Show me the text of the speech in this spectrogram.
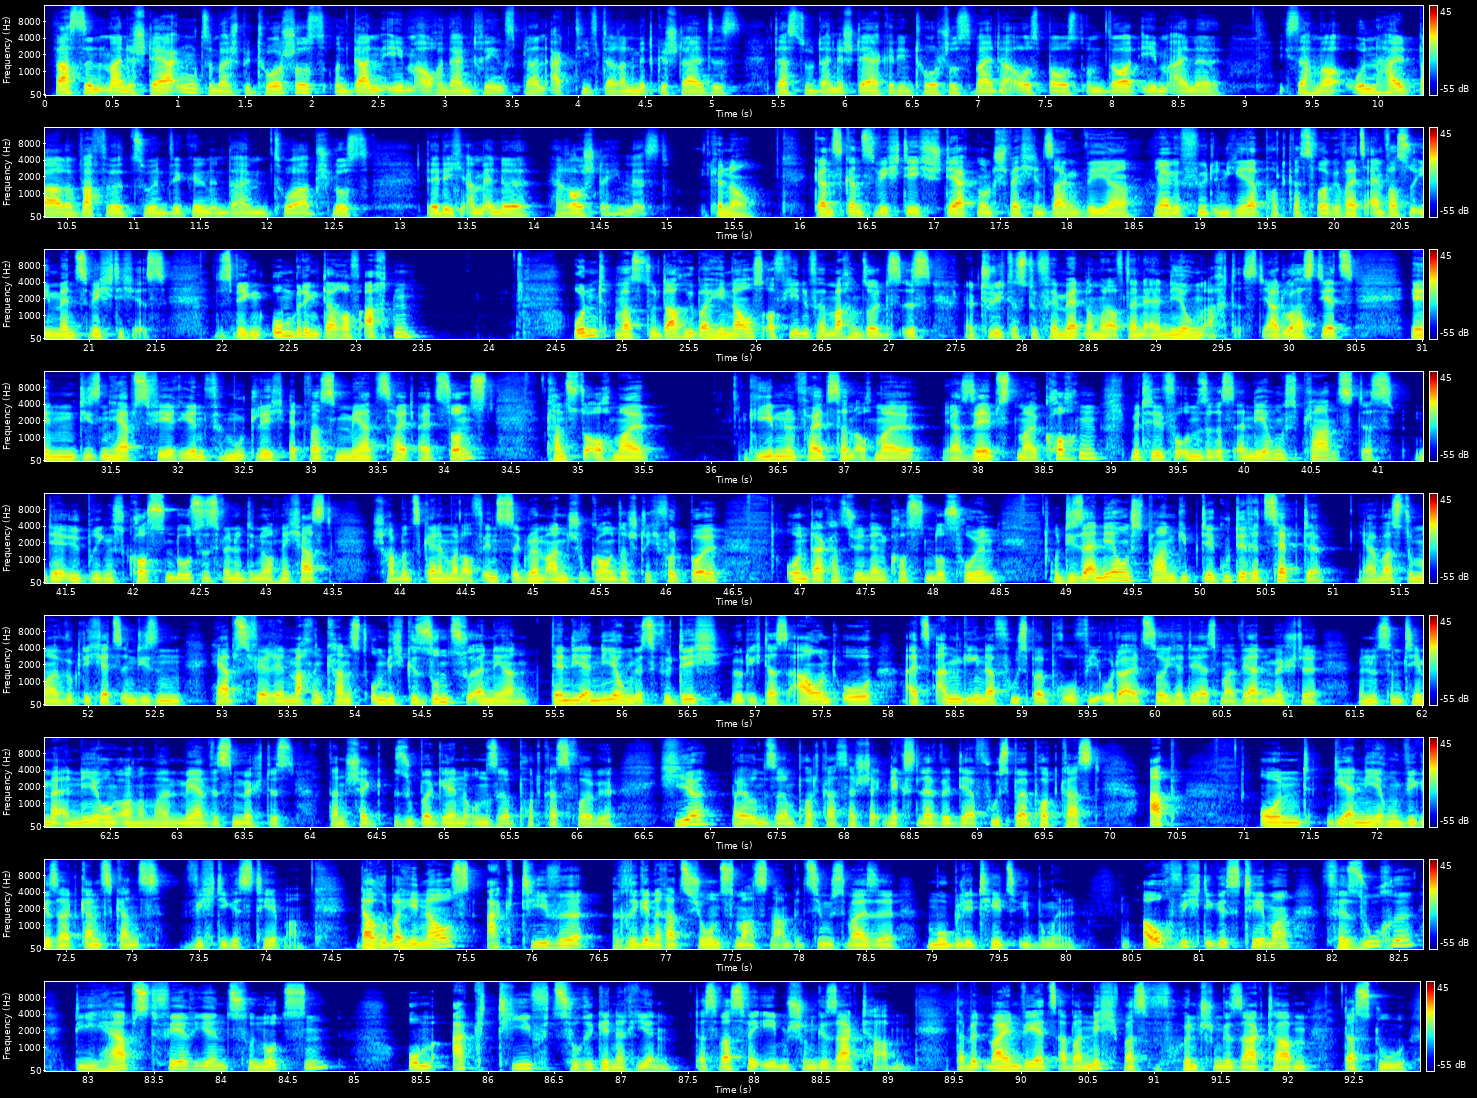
was sind meine Stärken, zum Beispiel Torschuss, und dann eben auch in deinem Trainingsplan aktiv daran mitgestaltest, dass du deine Stärke, den Torschuss weiter ausbaust, um dort eben eine ich sag mal, unhaltbare Waffe zu entwickeln in deinem Torabschluss, der dich am Ende herausstechen lässt. Genau. Ganz, ganz wichtig, Stärken und Schwächen sagen wir ja, ja gefühlt in jeder Podcast-Folge, weil es einfach so immens wichtig ist. Deswegen unbedingt darauf achten. Und was du darüber hinaus auf jeden Fall machen solltest, ist natürlich, dass du vermehrt nochmal auf deine Ernährung achtest. Ja, du hast jetzt in diesen Herbstferien vermutlich etwas mehr Zeit als sonst. Kannst du auch mal gegebenenfalls dann auch mal ja selbst mal kochen mit Hilfe unseres Ernährungsplans, das der übrigens kostenlos ist, wenn du den noch nicht hast, schreib uns gerne mal auf Instagram an juka-football und da kannst du den dann kostenlos holen und dieser Ernährungsplan gibt dir gute Rezepte ja, was du mal wirklich jetzt in diesen Herbstferien machen kannst, um dich gesund zu ernähren. Denn die Ernährung ist für dich wirklich das A und O als angehender Fußballprofi oder als solcher, der es mal werden möchte. Wenn du zum Thema Ernährung auch nochmal mehr wissen möchtest, dann check super gerne unsere Podcast-Folge hier bei unserem Podcast Hashtag Next Level, der Fußball-Podcast, ab. Und die Ernährung, wie gesagt, ganz, ganz wichtiges Thema. Darüber hinaus aktive Regenerationsmaßnahmen bzw. Mobilitätsübungen auch wichtiges Thema, versuche die Herbstferien zu nutzen, um aktiv zu regenerieren. Das, was wir eben schon gesagt haben. Damit meinen wir jetzt aber nicht, was wir vorhin schon gesagt haben, dass du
